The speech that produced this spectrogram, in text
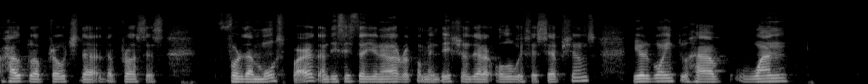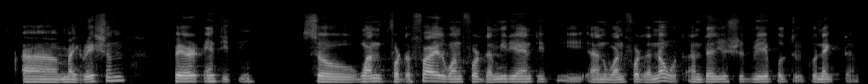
how to approach the, the process. For the most part, and this is the general recommendation, there are always exceptions. You're going to have one uh, migration per entity. So one for the file, one for the media entity, and one for the node, and then you should be able to connect them.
